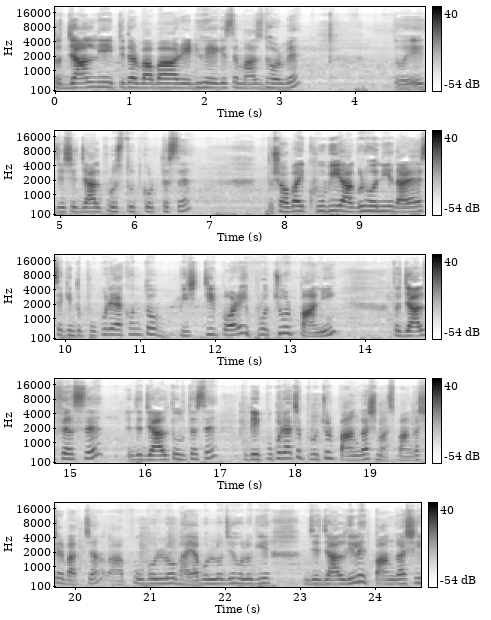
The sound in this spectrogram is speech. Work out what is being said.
তো জাল নিয়ে ইফতিদার বাবা রেডি হয়ে গেছে মাছ ধরবে। তো এই যে সে জাল প্রস্তুত করতেছে। তো সবাই খুবই আগ্রহ নিয়ে দাঁড়ায় আছে, কিন্তু পুকুরে এখন তো বৃষ্টির পরেই প্রচুর পানি। তো জাল ফেলছে যে জাল তুলতেছে, কিন্তু এই পুকুরে আছে প্রচুর পাঙ্গাস মাছ, পাঙ্গাসের বাচ্চা। আপু বলল, ভাইয়া বলল যে হলো গিয়ে যে জাল দিলে পাঙ্গাসই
